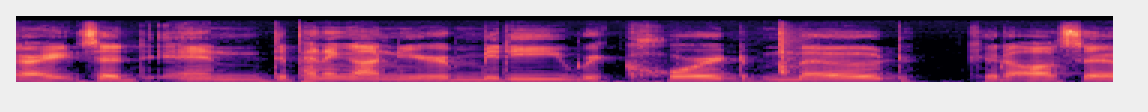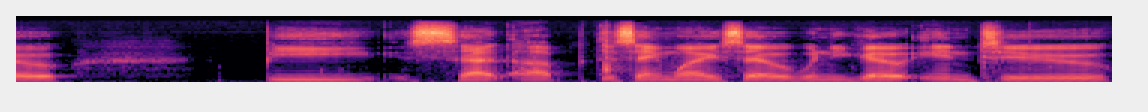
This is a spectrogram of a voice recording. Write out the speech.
All right. So, and depending on your MIDI record mode, could also be set up the same way. So, when you go into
